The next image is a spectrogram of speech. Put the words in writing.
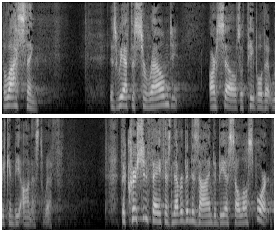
The last thing is we have to surround ourselves with people that we can be honest with. The Christian faith has never been designed to be a solo sport.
